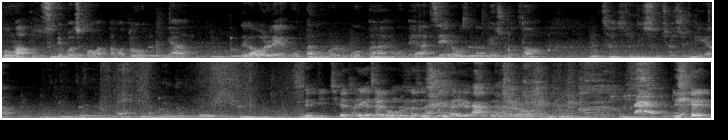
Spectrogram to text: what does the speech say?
너무 아파서 숨이 멎을 것 같다가도 그냥 내가 원래 호흡하는 걸로 호흡하, 호흡해야지 라고 생각을 해주면서 자연스럽게 숨 쉬어줄게요. 그 다음에 앞에도. 선생님 제 다리가 짧은 거예요? 선생님 다리가 굵은 거예요? 이게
